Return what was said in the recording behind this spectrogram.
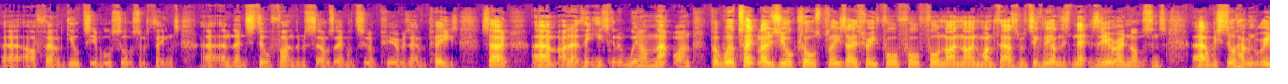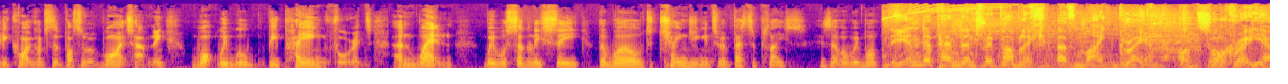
are found guilty of all sorts of things and then still find themselves able to appear as MPs. So um, I don't think he's going to win on that one. But we'll take loads of your calls, please. 0344 particularly on this net zero nonsense. Uh, we still haven't really quite got to the bottom of why it's happening, what we will be paying for it, and when we will suddenly see the world changing into a better place. Is that what we want? The Independent Republic of Mike Graham on Talk Radio.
